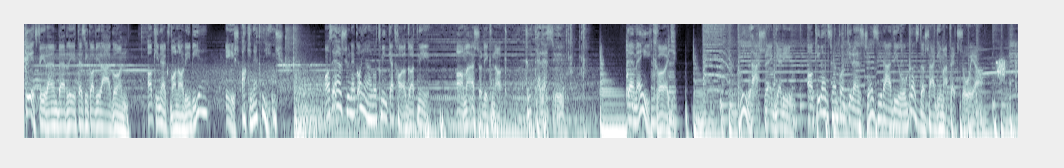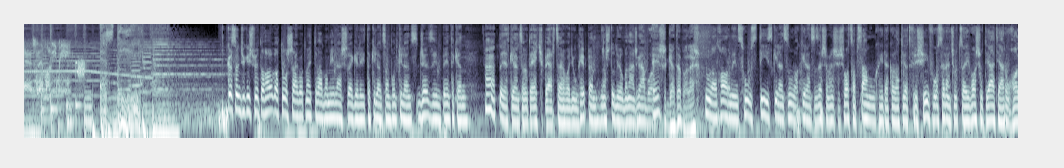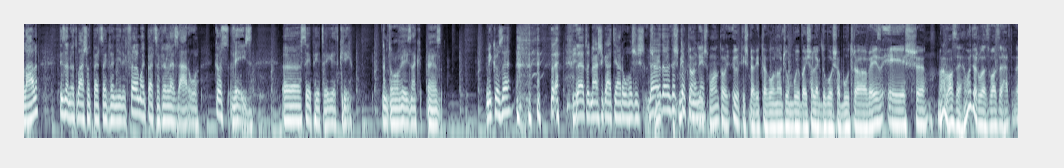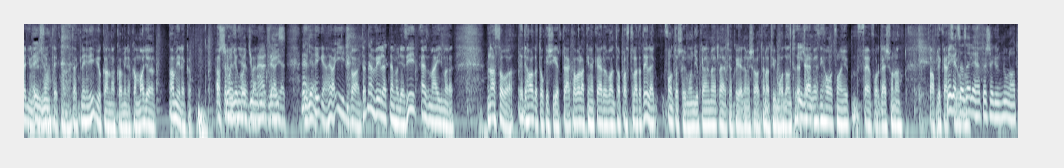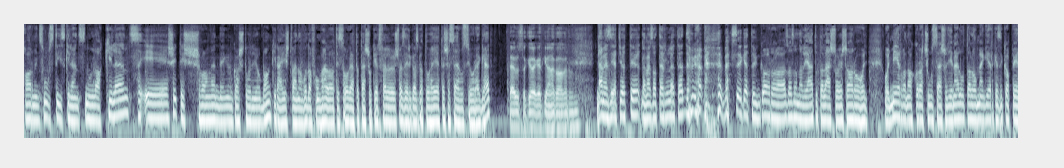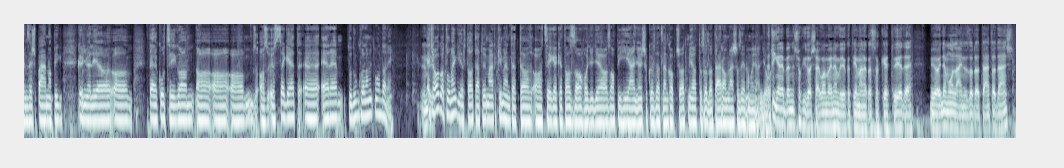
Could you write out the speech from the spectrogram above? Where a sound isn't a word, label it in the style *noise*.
Kétféle ember létezik a világon, akinek van a libie, és akinek nincs. Az elsőnek ajánlott minket hallgatni, a másodiknak kötelező. Te melyik vagy? Millás reggeli, a 90.9 Jazzy Rádió gazdasági mapetsója. Ez nem animi, ez tény. Köszöntjük ismét a hallgatóságot, megy tovább a Millás reggeli itt a 90.9 Jazzin pénteken. Hát 4 előtt egy perccel vagyunk éppen, a stúdióban Ács Gábor. És Gede Balázs. 0630 20 10 909 az SMS és WhatsApp számunk hírek alatt jött friss info, Szerencs utcai vasúti átjáró halál. 15 másodpercekre nyílik fel, majd percekre lezárul. Kösz, Waze. Ö, szép hétvégét, Kri. Nem tudom, a Waze-nek ez mi köze? *laughs* Le, lehet, hogy másik átjáróhoz is. De, Schmidt, de, de Schmidt tök Andi is mondta, hogy őt is bevitte volna a Jumbuiba és a legdugósabb útra a Waze, és na vaze, magyarul az vaze, hát legyünk őszinték már. Tehát hívjuk annak, aminek a magyar, aminek a Azt mondjuk, hogy gyúrunk. Waze, Ne, igen, ja, így van. Tehát nem véletlen, hogy ez így, ez már így marad. Na szóval, de hallgatók is írták, ha valakinek erről van tapasztalata, tényleg fontos, hogy mondjuk el, mert lehet, hogy érdemes alternatív módon tervezni, ha ott valami felforgás van az applikációban. Még egyszer az elérhetőségünk 0630 20 10 909, és itt is van vendégünk a stúdióban, Király István, a Vodafone vállalati szolgáltatásokért felelős vezérigazgató helyettese. Szervusz, jó reggelt! Szervusztok, jó reggelt kívánok hallgatóknak. Nem ezért jöttél, nem ez a területed, de mivel beszélgettünk arról az azonnali átutalásról, és arról, hogy, hogy miért van akkor a csúszás, hogy én elutalom, megérkezik a pénz, és pár napig könyveli a, a telkó cég a, a, a, az összeget. Eh, Erre tudunk valamit mondani? Nem Egy hallgató megírta, tehát ő már kimentette a, a cégeket azzal, hogy ugye az API hiánya és a közvetlen kapcsolat miatt az adatáramlás azért nem olyan gyors. Hát igen, ebben sok igazság van, mert nem vagyok a témának a szakértője, de mivel nem online az adatátadás,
